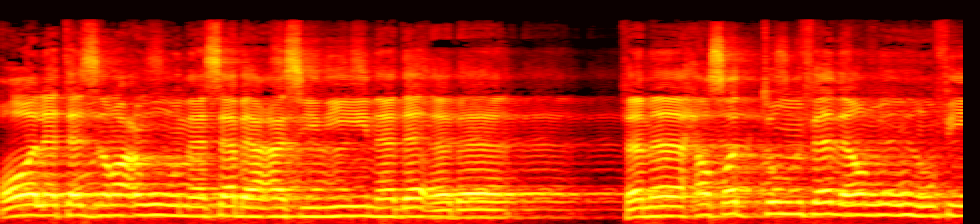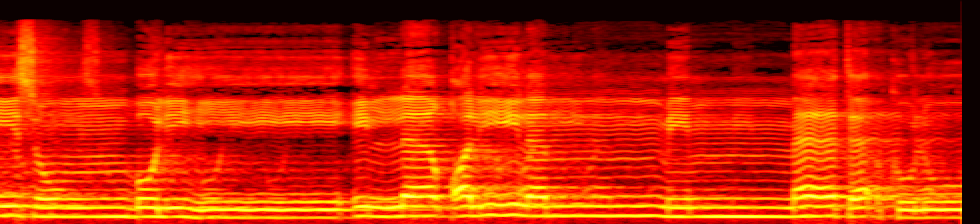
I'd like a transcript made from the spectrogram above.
قال تزرعون سبع سنين دأبا فما حصدتم فذروه في سنبله الا قليلا مما تاكلون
